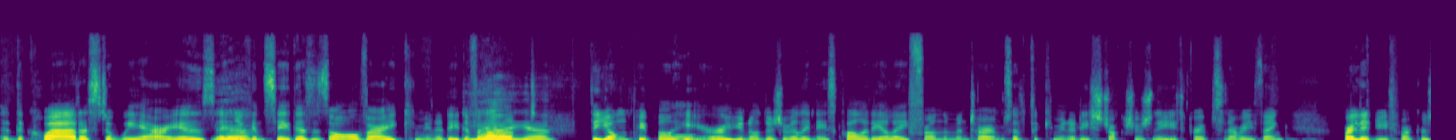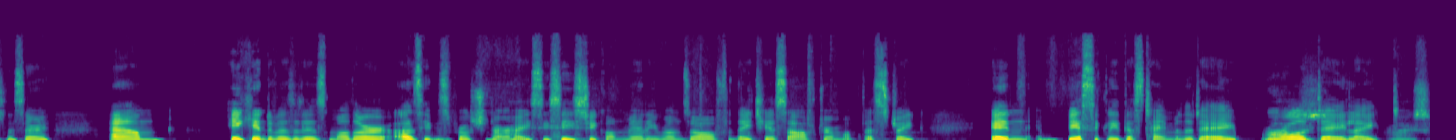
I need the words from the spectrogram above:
the quietest of wee areas and you can see this is all very community developed Yeah, yeah. The young people here you know there's a really nice quality of life from them in terms of the community structures and the youth groups and everything brilliant youth workers in this area um he came to visit his mother as he was approaching her house he sees two gunmen he runs off and they chase after him up this street in basically this time of the day broad Right. daylight Right.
